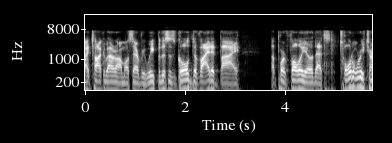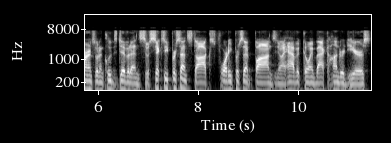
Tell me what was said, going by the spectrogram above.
I talk about it almost every week, but this is gold divided by a portfolio that's total returns, what includes dividends. So 60% stocks, 40% bonds. You know, I have it going back 100 years.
